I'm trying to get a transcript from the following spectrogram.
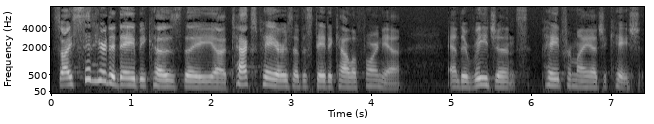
So I sit here today because the uh, taxpayers of the state of California and the regents paid for my education.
